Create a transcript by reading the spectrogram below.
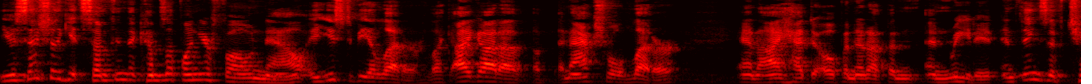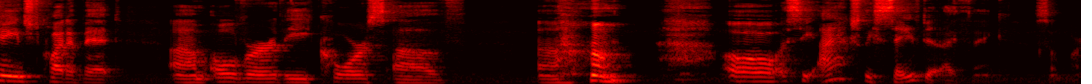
You essentially get something that comes up on your phone now. It used to be a letter. Like I got a, a an actual letter and I had to open it up and, and read it. And things have changed quite a bit um, over the course of um, Oh, see, I actually saved it, I think, somewhere.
